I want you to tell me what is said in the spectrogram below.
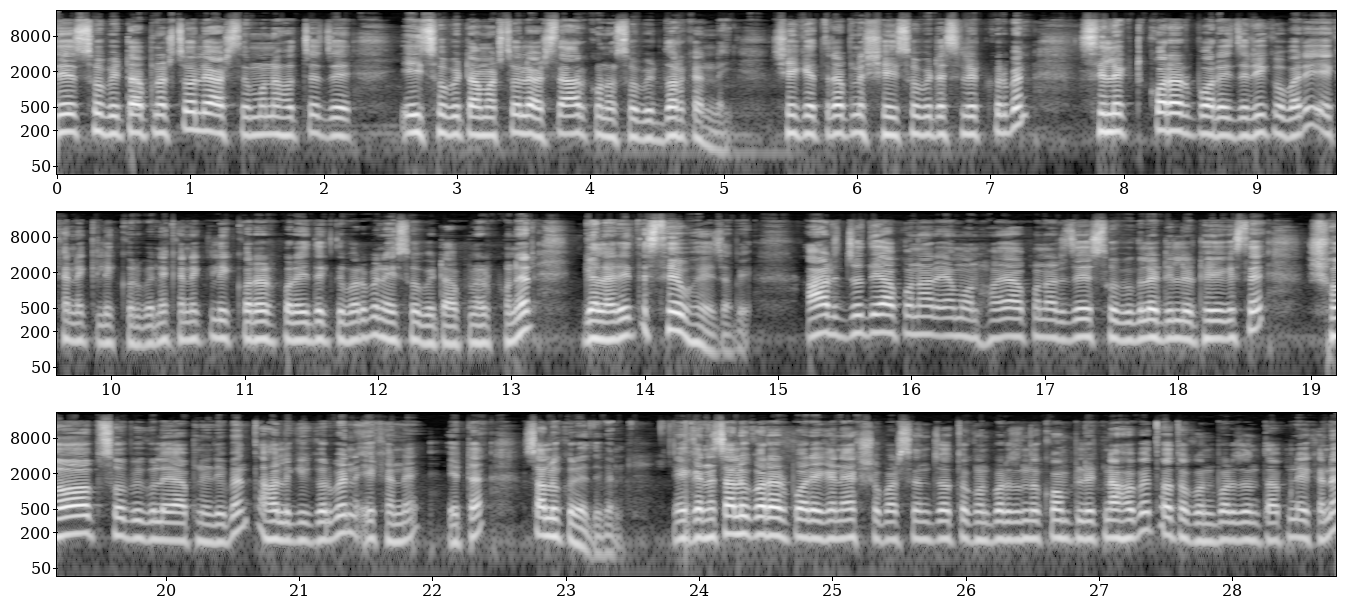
যে ছবিটা আপনার চলে আসছে, মনে হচ্ছে যে এই ছবিটা আমার চলে আসছে, আর কোনো ছবির দরকার নেই। সেক্ষেত্রে আপনি সেই ছবিটা সিলেক্ট করবেন। সিলেক্ট করার পরে যে রিকভারি এখানে ক্লিক করবেন। এখানে ক্লিক করার পরেই দেখতে পারবেন এই ছবিটা আপনার ফোনের গ্যালারিতে সেভ হয়ে যাবে। আর যদি আপনার এমন হয়, আপনার যে ছবিগুলো ডিলিট হয়ে গেছে, সব ছবিগুলো আপনি নেবেন তাহলে কি করবেন? এখানে এটা চালু করে দেবেন। এখানে চালু করার পর এখানে একশো পার্সেন্ট যতক্ষণ পর্যন্ত কমপ্লিট না হবে, ততক্ষণ পর্যন্ত আপনি এখানে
